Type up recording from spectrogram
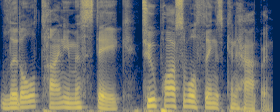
little tiny mistake, two possible things can happen.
